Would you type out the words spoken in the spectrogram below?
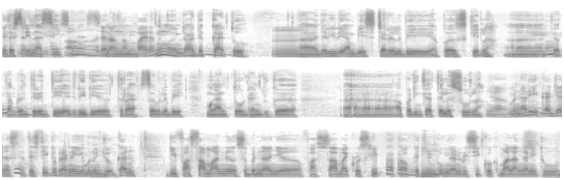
destinasi. Ah, dah nak sampai dah. Hmm, dah dekat tu. Hmm. Ha, jadi dia ambil secara lebih apa sikit lah. Ha, okay. Tak berhenti-henti jadi dia terasa lebih mengantuk dan juga uh, apa dikata lesu lah. Ya, menarik kajian dan statistik tu kerana ia menunjukkan di fasa mana sebenarnya fasa microsleep atau kecenderungan risiko kemalangan itu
